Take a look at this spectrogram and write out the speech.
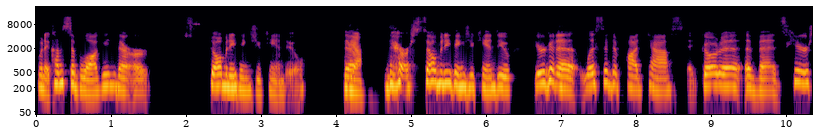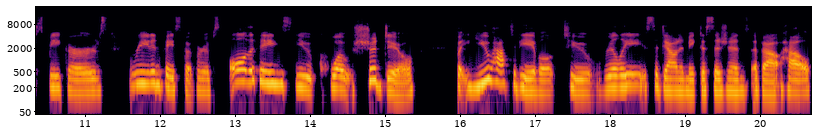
when it comes to blogging, there are so many things you can do. There, yeah. there are so many things you can do. You're going to listen to podcasts, go to events, hear speakers, read in Facebook groups, all the things you quote should do. But you have to be able to really sit down and make decisions about how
